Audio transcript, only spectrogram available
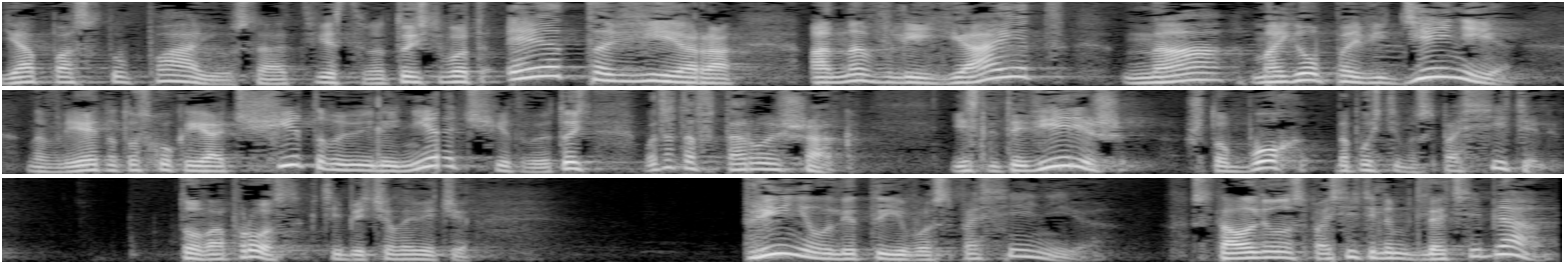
Я поступаю соответственно. То есть вот эта вера, она влияет на мое поведение, она влияет на то, сколько я отчитываю или не отчитываю. То есть вот это второй шаг. Если ты веришь, что Бог, допустим, Спаситель, то вопрос к тебе, человече, принял ли ты Его спасение? Стал ли он спасителем для тебя?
